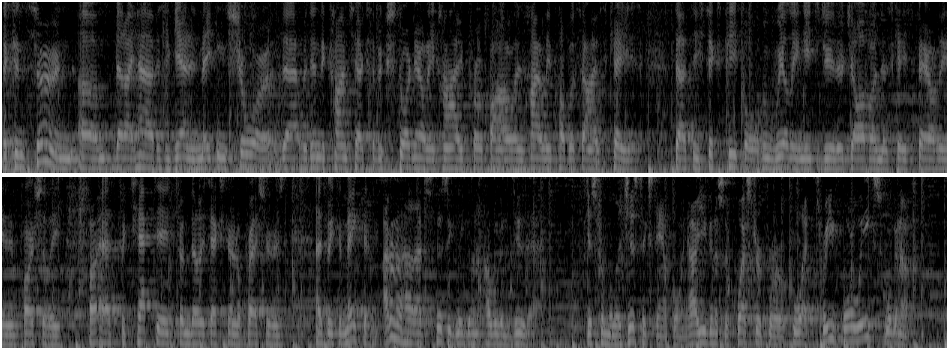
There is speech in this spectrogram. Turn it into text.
The concern um, that I have is, again, in making sure that within the context of an extraordinarily high profile and highly publicized case, that the six people who really need to do their job on this case fairly and impartially are as protected from those external pressures as we can make them. I don't know how that's physically going to, how we're going to do that. Just from a logistics standpoint, how are you going to sequester for what, three, four weeks? We're going to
